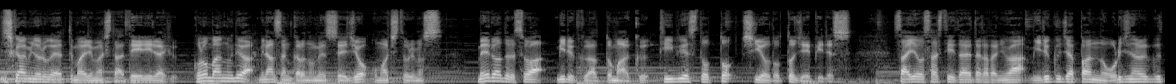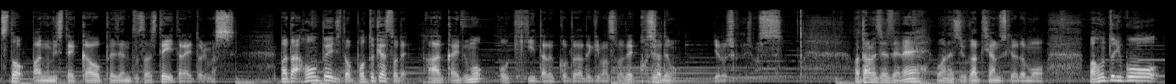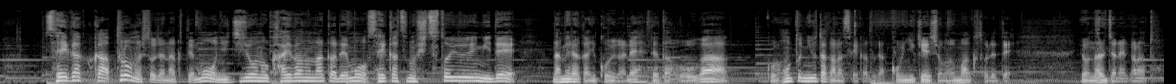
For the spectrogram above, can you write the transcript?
石川稔がやってまいりました「デイリーライフ」この番組では皆さんからのメッセージをお待ちしておりますメールアドレスはミルクアットマーク TBS.CO.JP です。採用させていただいた方にはミルクジャパンのオリジナルグッズと番組ステッカーをプレゼントさせていただいております。またホームページとポッドキャストでアーカイブもお聞きいただくことができますのでこちらでもよろしくお願いします。渡辺先生ねお話伺ってきたんですけれども、まあ、本当にこう声楽家プロの人じゃなくても日常の会話の中でも生活の質という意味で滑らかに声がね出た方がこれ本当に豊かな生活がコミュニケーションがうまく取れてようになるんじゃないかなと。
